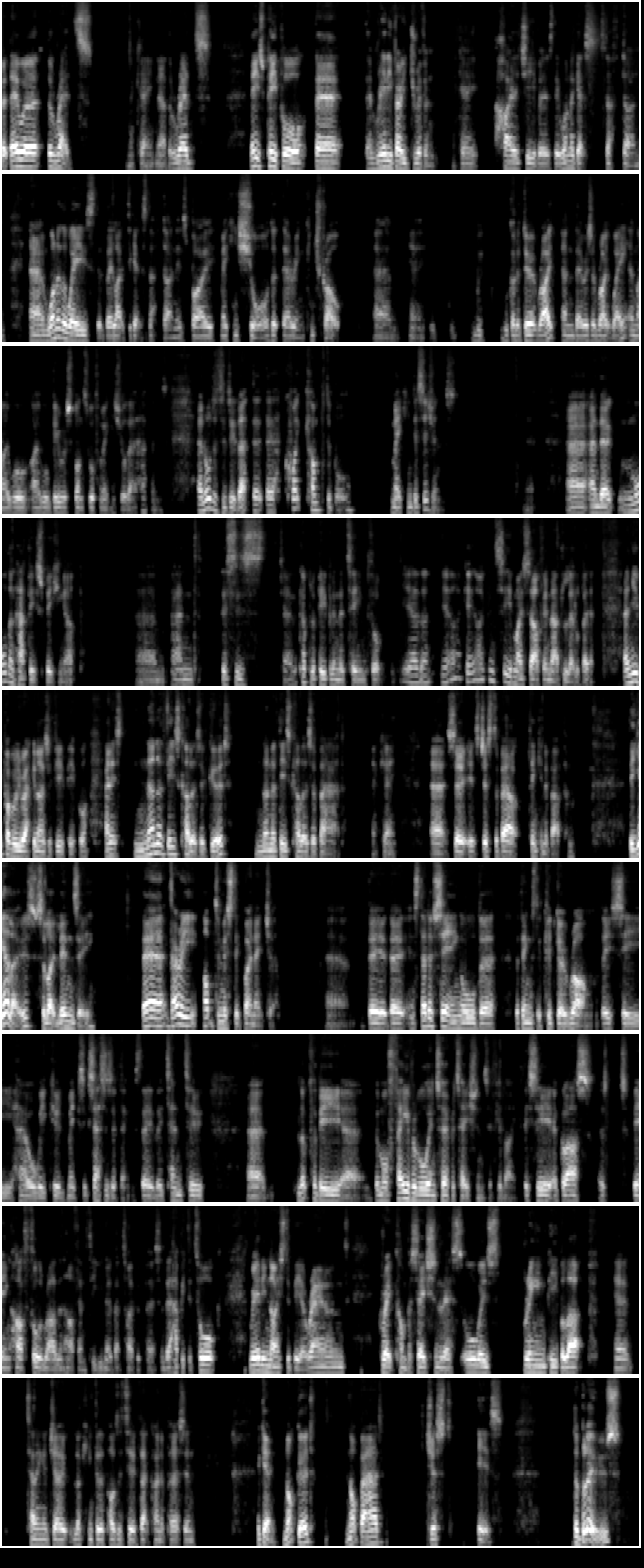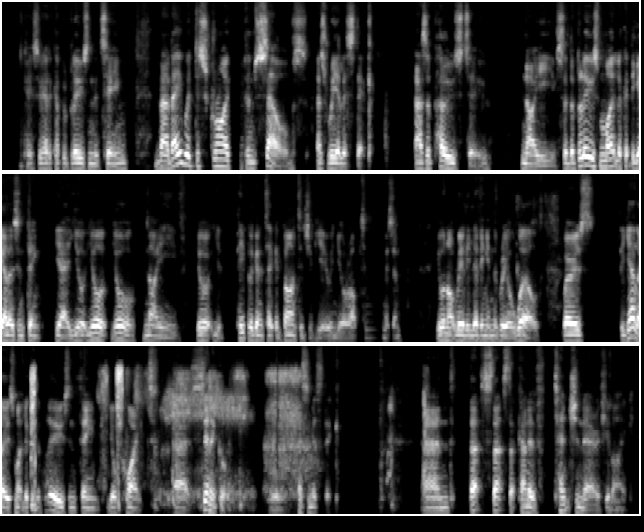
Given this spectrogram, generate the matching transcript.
but there were the Reds. Okay, now the Reds, these people, they're they're really very driven. Okay, high achievers. They want to get stuff done, and one of the ways that they like to get stuff done is by making sure that they're in control. Um, you know, we we've got to do it right, and there is a right way, and I will I will be responsible for making sure that happens. In order to do that, they're, they're quite comfortable making decisions, yeah. uh, and they're more than happy speaking up. Um, and this is a couple of people in the team thought, yeah, that, yeah, okay, I can see myself in that a little bit. And you probably recognize a few people. And it's none of these colors are good, none of these colors are bad. Okay, uh, so it's just about thinking about them. The yellows, so like Lindsay, they're very optimistic by nature. Uh, they, they instead of seeing all the the things that could go wrong, they see how we could make successes of things. They they tend to uh, look for the uh, the more favorable interpretations, if you like. They see a glass as being half full rather than half empty. You know that type of person. They're happy to talk, really nice to be around, great conversationalists, always bringing people up, you know, telling a joke, looking for the positive, that kind of person. Again, not good, not bad, just is. The blues, okay, so we had a couple of blues in the team. Now they would describe themselves as realistic as opposed to naive. So the blues might look at the yellows and think, yeah, you're, you're, you're naive. You're, you, people are going to take advantage of you in your optimism. You're not really living in the real world. Whereas the yellows might look at the blues and think you're quite uh, cynical or pessimistic. And that's that's that kind of tension there, if you like.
